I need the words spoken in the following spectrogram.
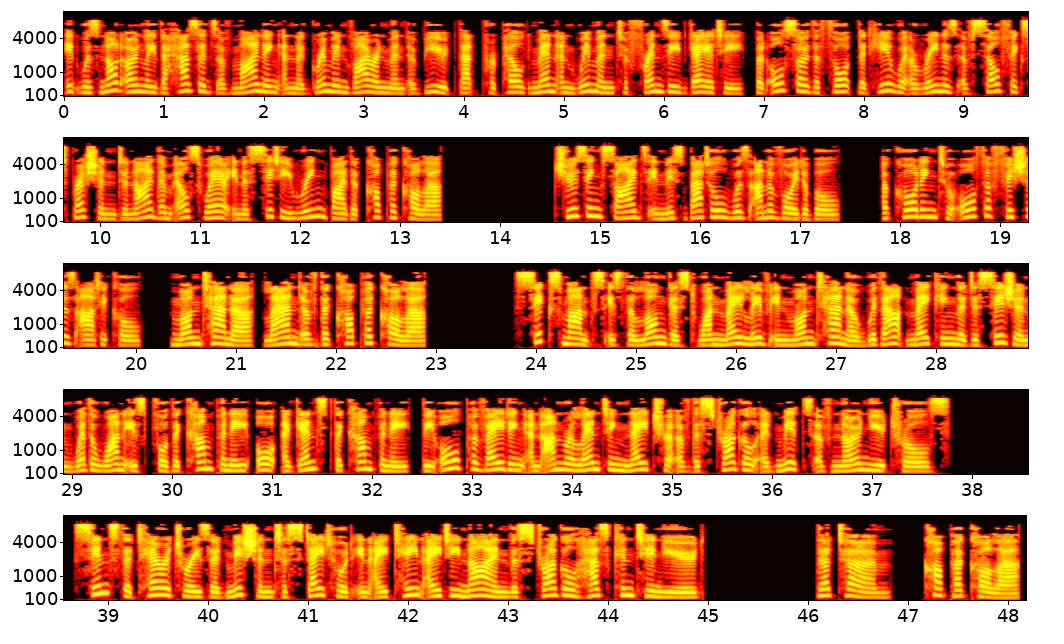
It was not only the hazards of mining and the grim environment of Butte that propelled men and women to frenzied gaiety, but also the thought that here were arenas of self-expression denied them elsewhere in a city ringed by the copper collar. Choosing sides in this battle was unavoidable. According to author Fisher's article, "'Montana, Land of the Copper Collar' Six months is the longest one may live in Montana without making the decision whether one is for the company or against the company. The all-pervading and unrelenting nature of the struggle admits of no neutrals. Since the territory's admission to statehood in 1889 the struggle has continued. The term, "'copper collar'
